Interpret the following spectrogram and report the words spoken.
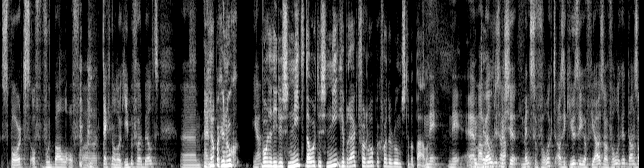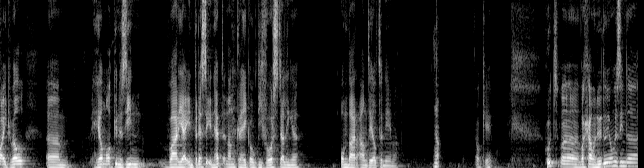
sport of voetbal of eh, technologie bijvoorbeeld. Ehm, En, grappig genoeg ja, worden die dus niet, dat wordt dus niet gebruikt voorlopig voor de rooms te bepalen. nee, nee eh, maar wel dus ja. als je mensen volgt, als ik Yusri of jou zou volgen, dan zou ik wel ehm, helemaal kunnen zien waar jij interesse in hebt en dan krijg ik ook die voorstellingen om daar aan deel te nemen. Ja. Oké. Goed, eh, wat gaan we nu doen jongens in de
